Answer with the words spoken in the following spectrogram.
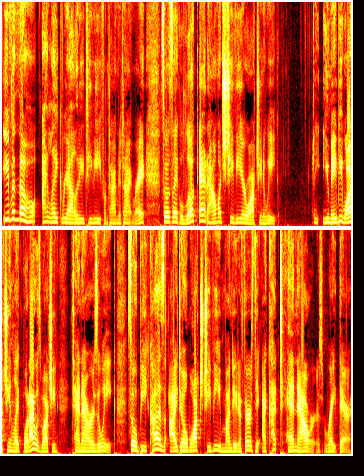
even though I like reality TV from time to time, right? So it's like, look at how much TV you're watching a week you may be watching like what I was watching 10 hours a week. So because I don't watch TV Monday to Thursday, I cut 10 hours right there.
